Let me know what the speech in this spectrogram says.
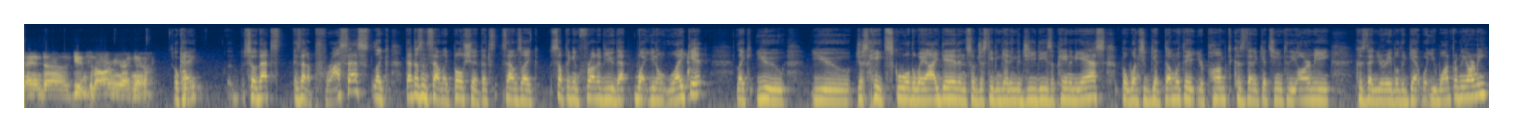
and uh, get into the Army right now. Okay, so that's is that a process? Like, that doesn't sound like bullshit. That sounds like something in front of you that what you don't like it, like you you just hate school the way I did, and so just even getting the GED is a pain in the ass. But once you get done with it, you're pumped because then it gets you into the army, because then you're able to get what you want from the army.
